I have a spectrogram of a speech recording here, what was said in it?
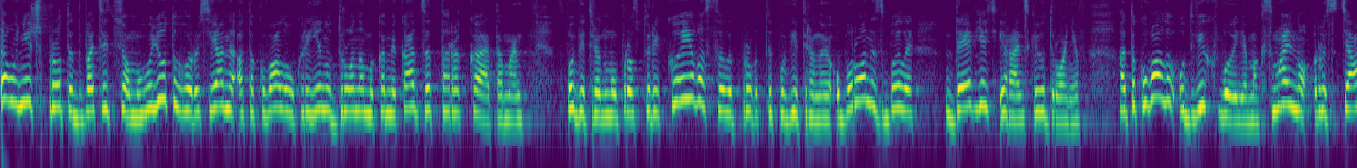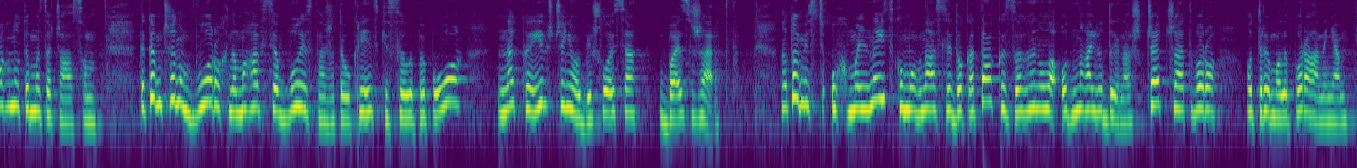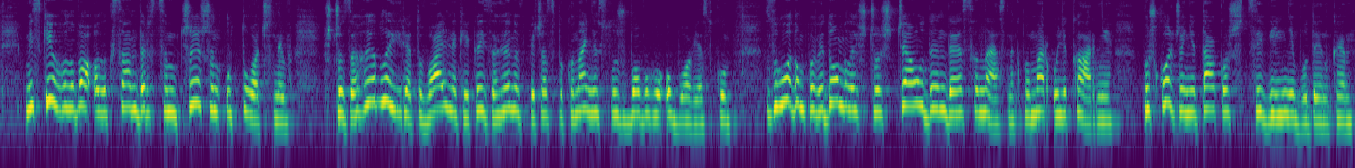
Та у ніч проти 27 лютого росіяни атакували Україну дронами камікадзе та ракетами. В повітряному просторі Києва сили протиповітряної оборони збили 9 іранських дронів. Атакували у дві хвилі, максимально розтягнутими за часом. Таким чином, ворог намагався виснажити українські сили ППО. На Київщині обійшлося без жертв. Натомість у Хмельницькому внаслідок атаки загинула одна людина. Ще четверо отримали поранення. Міський голова Олександр Семчишин уточнив, що загиблий рятувальник, який загинув під час виконання службового обов'язку. Згодом повідомили, що ще один ДСНСник помер у лікарні. Пошкоджені також цивільні будинки.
